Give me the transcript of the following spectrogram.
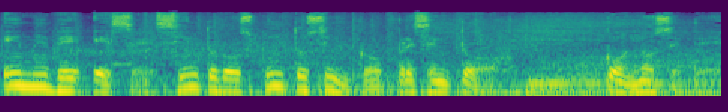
MBS 102.5 presentó Conócete.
